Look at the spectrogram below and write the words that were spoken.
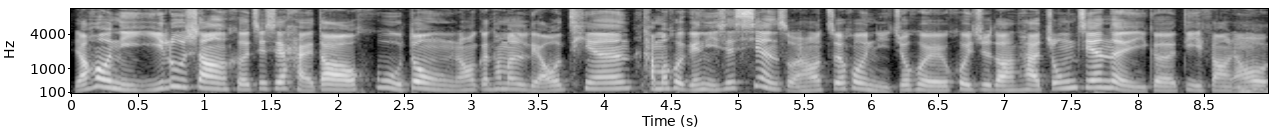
然后你一路上和这些海盗互动，然后跟他们聊天，他们会给你一些线索，然后最后你就会汇聚到它中间的一个地方，然后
